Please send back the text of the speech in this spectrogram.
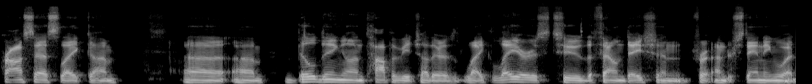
process like um, uh, um, building on top of each other, like layers to the foundation for understanding what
